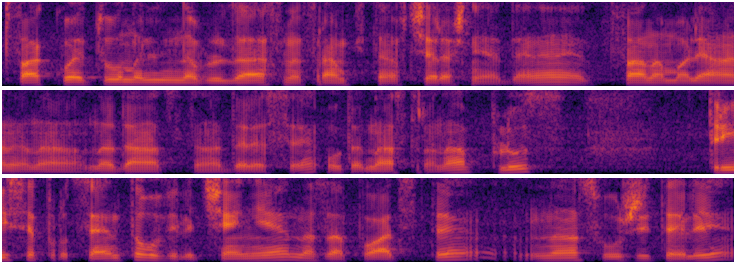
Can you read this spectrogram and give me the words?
Това, което нали, наблюдавахме в рамките на вчерашния ден е това намаляване на, на данъците на ДДС от една страна, плюс 30% увеличение на заплатите на служители,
